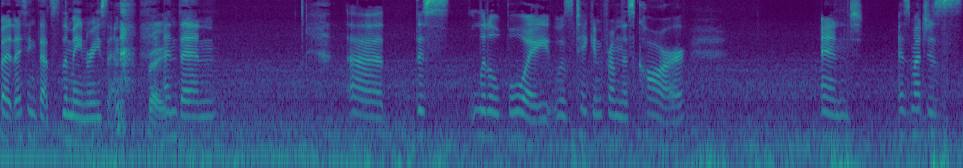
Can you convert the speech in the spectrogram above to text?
but I think that's the main reason. Right. and then uh, this little boy was taken from this car, and as much as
